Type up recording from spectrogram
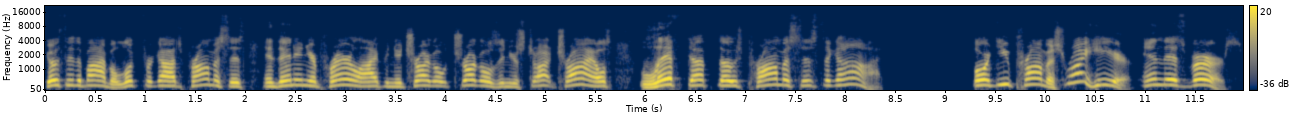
Go through the Bible, look for God's promises, and then in your prayer life and your struggle, struggles and your trials, lift up those promises to God. Lord, you promised right here in this verse.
